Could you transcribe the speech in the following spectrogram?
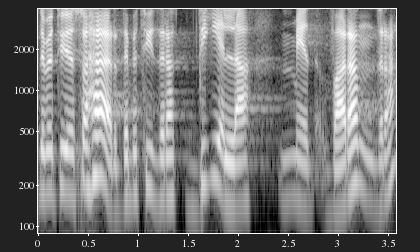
det betyder så här. Det betyder att dela med varandra.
